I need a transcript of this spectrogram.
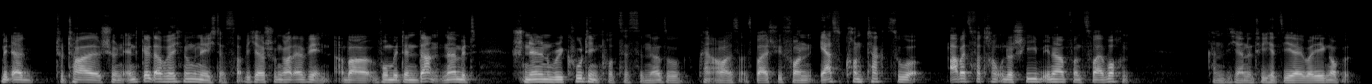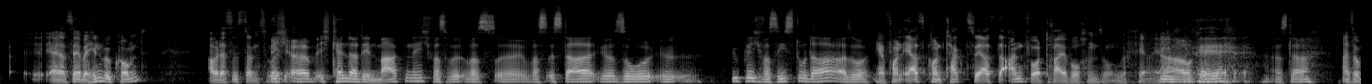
Mit einer total schönen Entgeltabrechnung nicht, das habe ich ja schon gerade erwähnt. Aber womit denn dann? Ne? Mit schnellen Recruiting-Prozessen. Ne? Also, keine Ahnung, als Beispiel von Erstkontakt zu Arbeitsvertrag unterschrieben innerhalb von zwei Wochen. Kann sich ja natürlich jetzt jeder überlegen, ob er das selber hinbekommt. Aber das ist dann zum Ich, Beispiel. äh, ich kenne da den Markt nicht. Was, was, äh, was ist da äh, so äh, üblich? Was siehst du da? Also, ja, von Erstkontakt zu erster Antwort drei Wochen so ungefähr. Ja. ah, okay, alles klar. Also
